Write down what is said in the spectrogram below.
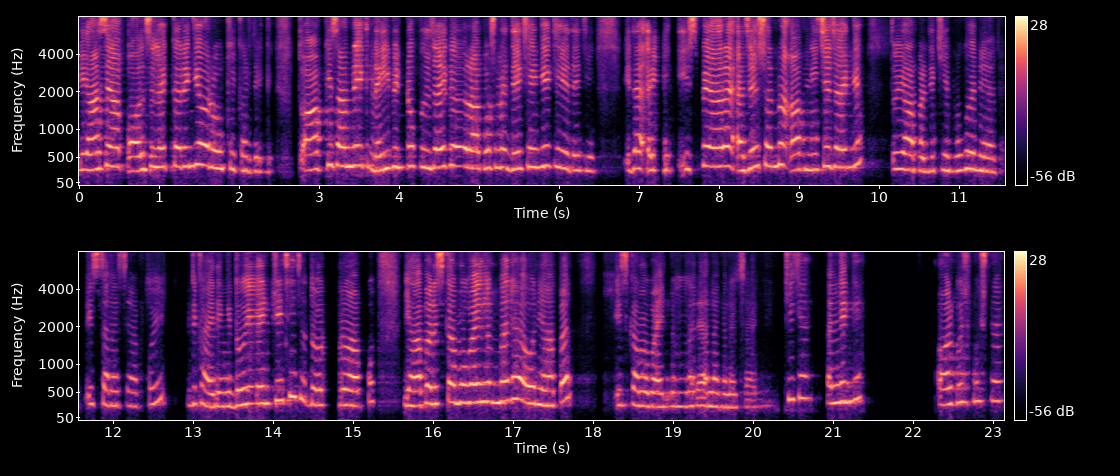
यहाँ से आप ऑल सिलेक्ट करेंगे और ओके कर देंगे। तो आपके सामने एक नई विंडो खुल जाएगी और आप उसमें देखेंगे कि ये देखिए, इधर इस पे आ रहा है अजय शर्मा, आप नीचे जाएँगे तो यहाँ पर देखिए अजय इस तरह से आपको ये दिखाई देंगे। दो एंट्री थी तो दोनों आपको, यहाँ पर इसका मोबाइल नंबर है और यहाँ पर इसका मोबाइल नंबर है अलग अलग जाएँगे। ठीक है? कर लेंगे? और कुछ पूछना है?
